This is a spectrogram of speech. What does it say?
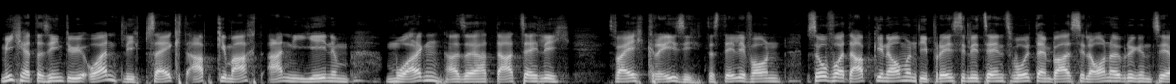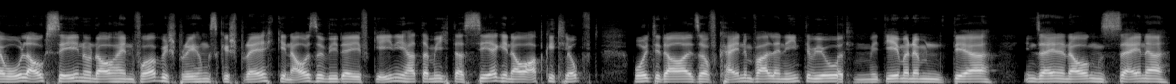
mich hat das Interview ordentlich psyched abgemacht an jenem Morgen. Also er hat tatsächlich, es war echt crazy, das Telefon sofort abgenommen. Die Presselizenz wollte in Barcelona übrigens sehr wohl auch sehen und auch ein Vorbesprechungsgespräch, genauso wie der Evgeni hat er mich das sehr genau abgeklopft, wollte da also auf keinen Fall ein Interview mit jemandem, der in seinen Augen seiner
